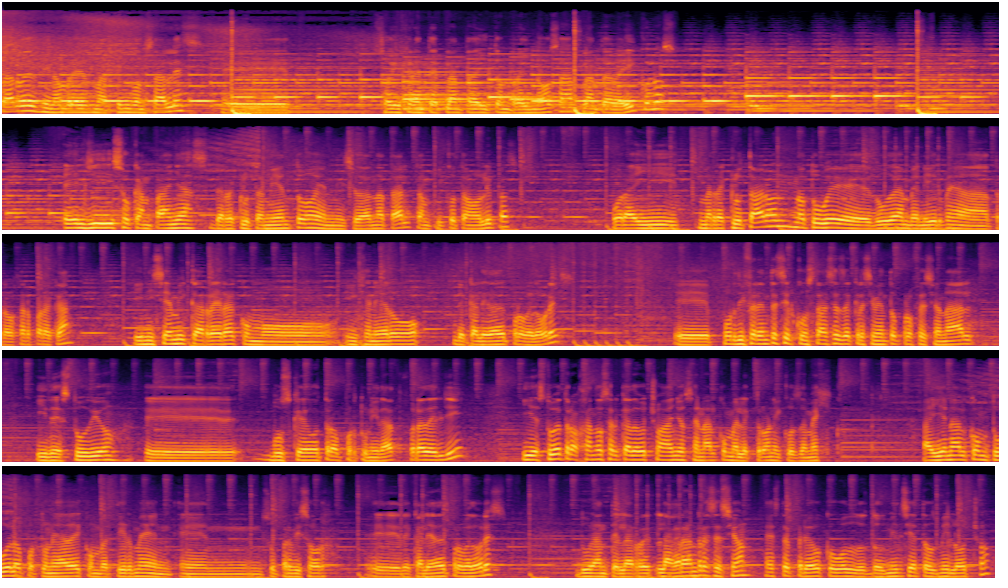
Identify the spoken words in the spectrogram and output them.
tardes, mi nombre es Martín González, eh, soy gerente de planta de Eaton Reynosa, planta de vehículos. LG hizo campañas de reclutamiento en mi ciudad natal, Tampico, Tamaulipas. Por ahí me reclutaron, no tuve duda en venirme a trabajar para acá. Inicié mi carrera como ingeniero de calidad de proveedores. Eh, por diferentes circunstancias de crecimiento profesional y de estudio, eh, busqué otra oportunidad fuera del G y estuve trabajando cerca de ocho años en Alcom Electrónicos de México. Ahí en Alcom tuve la oportunidad de convertirme en, supervisor eh, de calidad de proveedores durante la, gran recesión, este periodo que hubo 2007-2008.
